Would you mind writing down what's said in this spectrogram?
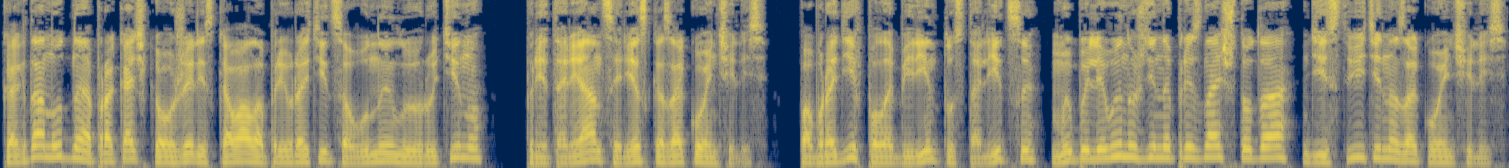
Когда нудная прокачка уже рисковала превратиться в унылую рутину, претарианцы резко закончились. Побродив по лабиринту столицы, мы были вынуждены признать, что да, действительно закончились.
